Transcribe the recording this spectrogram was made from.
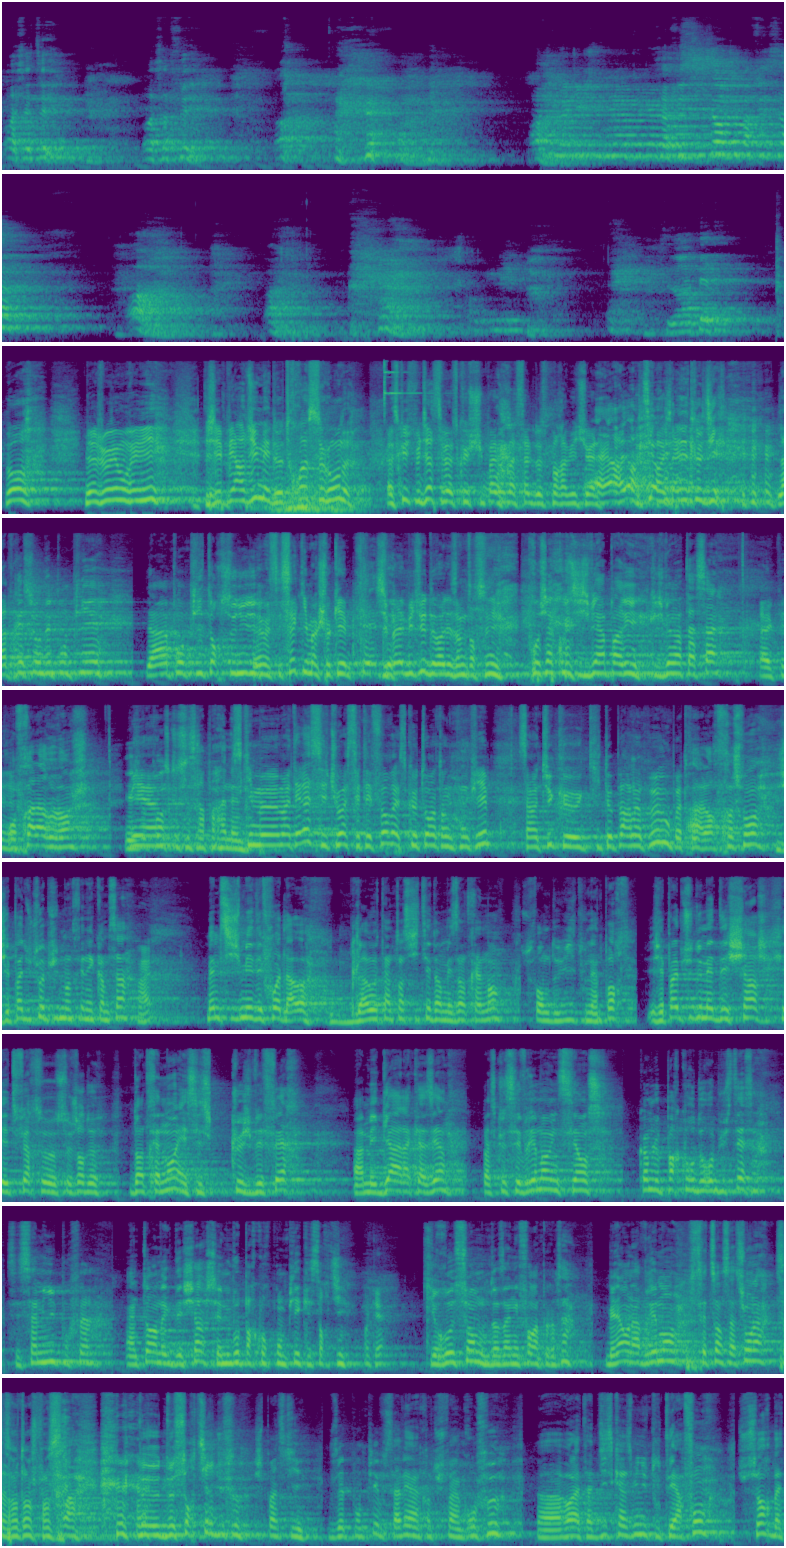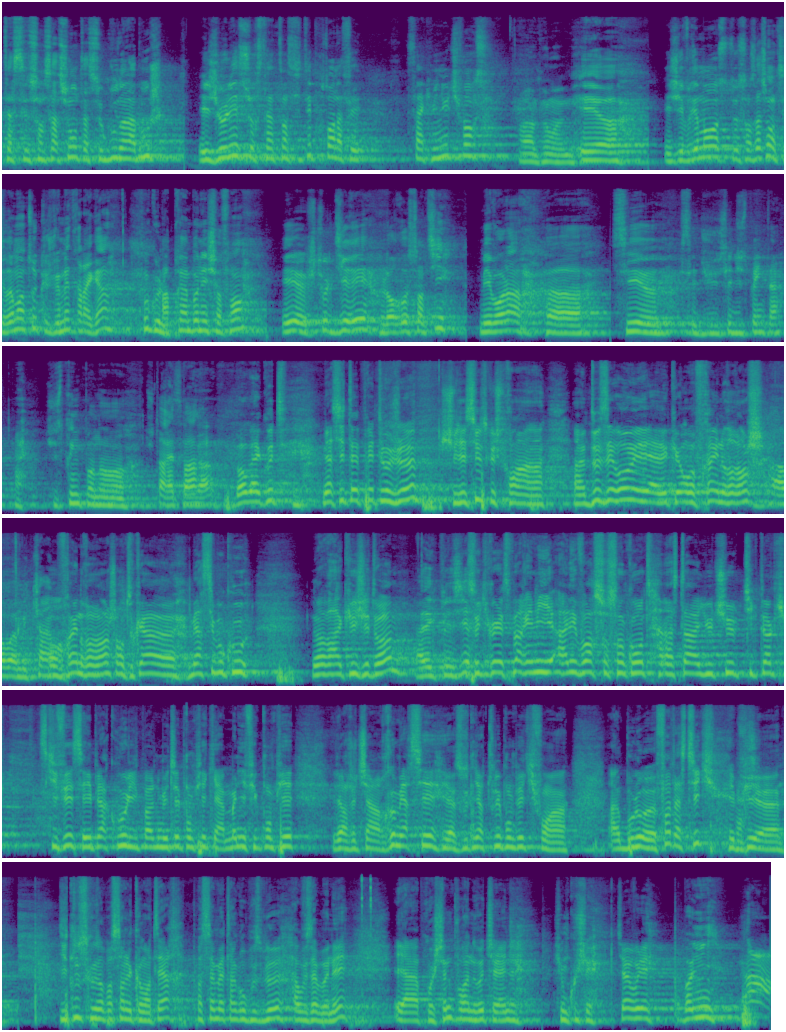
Ah, c'était. Ah, ça fait. Ça fait 6 ans que j'ai pas fait ça. C'est dans la tête. Bon, bien joué mon Rémi. J'ai perdu mais de 3 secondes. Est-ce que je peux dire c'est parce que je suis pas dans ma salle de sport habituelle tiens, J'allais te le dire. La pression des pompiers. Il y a un pompier torse nu. C'est ça qui m'a choqué. J'ai pas l'habitude de voir des hommes torse nu. Prochain coup, si je viens à Paris, que je viens dans ta salle, Avec plaisir. on fera la revanche. Et Mais, je euh, pense que ce sera pas la même. Ce qui me- m'intéresse, c'est tu vois cet effort. Est-ce que toi, en tant que pompier, c'est un truc euh, qui te parle un peu ou pas trop? Alors franchement, j'ai pas du tout l'habitude de m'entraîner comme ça. Ouais. Même si je mets des fois de la, haute intensité dans mes entraînements, sous forme de 8 ou n'importe, j'ai pas l'habitude de mettre des charges et de faire ce, genre de- d'entraînement et c'est ce que je vais faire à mes gars à la caserne parce que c'est vraiment une séance comme le parcours de robustesse. hein. C'est 5 minutes pour faire un temps avec des charges, c'est le nouveau parcours pompier qui est sorti. Qui ressemble dans un effort un peu comme ça. Mais là, on a vraiment cette sensation là Ça s'entend, je pense. de, de sortir du feu. Je sais pas si vous êtes pompier, vous savez, hein, quand tu fais un gros feu, euh, voilà, t'as 10-15 minutes où t'es à fond, tu sors, bah, t'as cette sensation, t'as ce goût dans la bouche. Et je l'ai sur cette intensité, pourtant on a fait 5 minutes, je pense. Ouais, un peu moins. Et, euh, et j'ai vraiment cette sensation, c'est vraiment un truc que je vais mettre à la gare après un bon échauffement. Et euh, je te le dirai, leur ressenti. Mais voilà, euh, c'est euh, c'est du, du sprint. Hein. Tu sprints pendant. Tu t'arrêtes pas. Bon bah écoute, merci d'être prêté au jeu. Je suis déçu parce que je prends un, un 2-0, mais avec, on fera une revanche. Ah ouais, mais On carrément. fera une revanche. En tout cas, euh, merci beaucoup de m'avoir accueilli chez toi. Avec plaisir. Ceux qui connaissent pas Rémi, allez voir sur son compte Insta, YouTube, TikTok. Ce qu'il fait, c'est hyper cool. Il parle du métier de pompier, qui est un magnifique pompier. D'ailleurs, je tiens à remercier et à soutenir tous les pompiers qui font un, un boulot euh, fantastique. Et puis, euh, dites-nous ce que vous en pensez dans les commentaires. Pensez à mettre un gros pouce bleu, à vous abonner. Et à la prochaine pour un nouveau challenge. Je vais me coucher. Ciao, vous voulez? Bonne nuit. Ah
